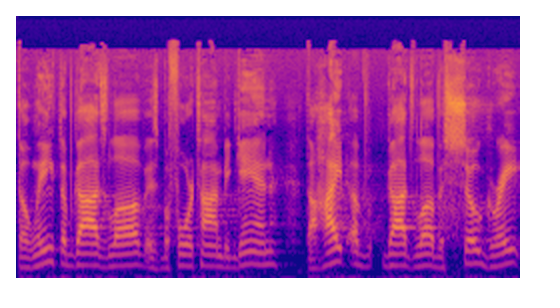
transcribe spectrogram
The length of God's love is before time began. The height of God's love is so great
